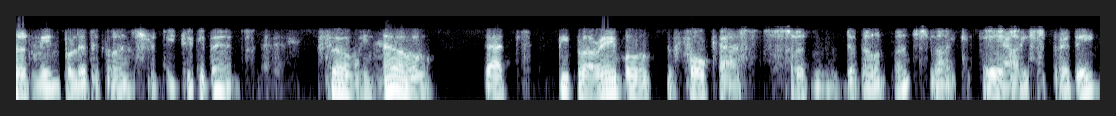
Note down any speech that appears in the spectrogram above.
certainly in political and strategic events. So we know that people are able to forecast certain developments like AI spreading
